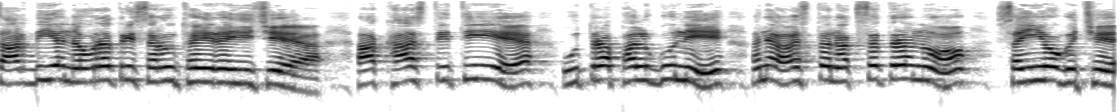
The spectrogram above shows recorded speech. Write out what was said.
શારદીય નવરાત્રી શરૂ થઈ રહી છે. આ ખાસ તિથિ એ ઉત્તરા ફલ્ગુની અને હસ્ત નક્ષત્રનો સંયોગ છે.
